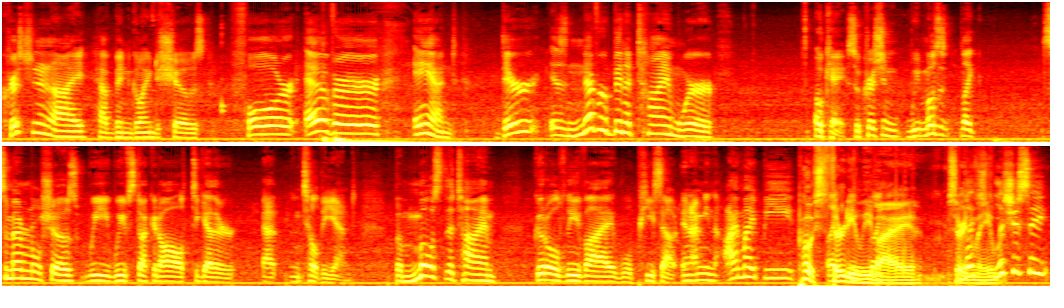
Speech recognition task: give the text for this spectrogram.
christian and i have been going to shows forever and there has never been a time where okay so christian we most like some memorable shows we we've stuck it all together at until the end but most of the time good old levi will peace out and i mean i might be post thirty in- Levi, like, certainly. let's, let's just say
